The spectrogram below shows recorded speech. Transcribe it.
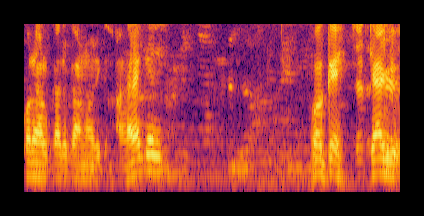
കുറേ ആൾക്കാർ കാണുമായിരിക്കും. അങ്ങനെയൊക്കെ ഓക്കെ താങ്ക് യു.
